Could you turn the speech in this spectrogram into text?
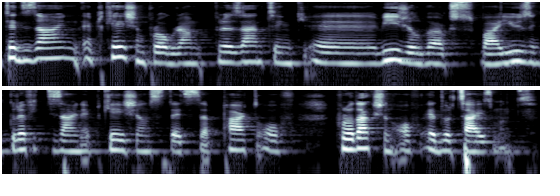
the design application program presenting uh, visual works by using graphic design applications that's a part of production of advertisements.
